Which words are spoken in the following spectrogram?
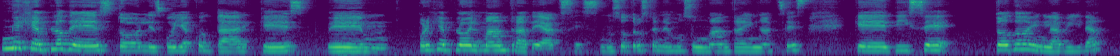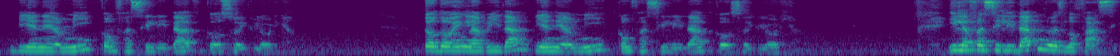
Un ejemplo de esto les voy a contar que es, em, por ejemplo, el mantra de Access. Nosotros tenemos un mantra en Access que dice todo en la vida viene a mí con facilidad, gozo y gloria. Todo en la vida viene a mí con facilidad, gozo y gloria. Y la facilidad no es lo fácil.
